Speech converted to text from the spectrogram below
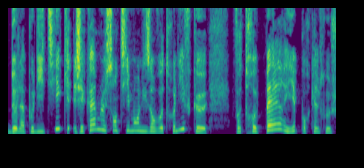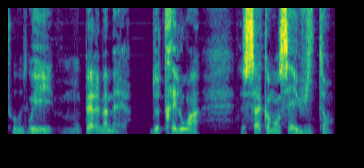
de la politique, j'ai quand même le sentiment, en lisant votre livre, que votre père y est pour quelque chose. Oui, mon père et ma mère de très loin. Ça a commencé à 8 ans.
